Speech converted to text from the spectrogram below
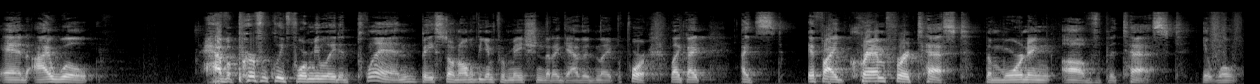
And I will have a perfectly formulated plan based on all the information that I gathered the night before. Like I, I, if I cram for a test the morning of the test, it won't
